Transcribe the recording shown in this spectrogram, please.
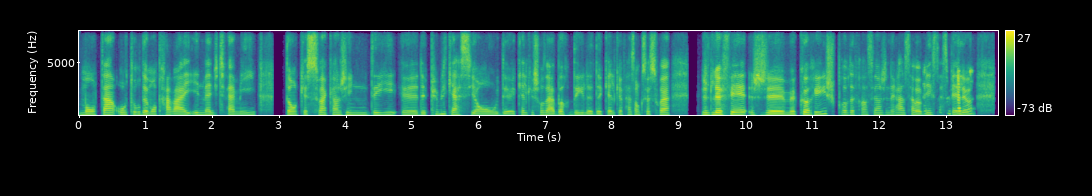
mon temps autour de mon travail et de ma vie de famille. Donc, souvent, quand j'ai une idée de publication ou de quelque chose à aborder, de quelque façon que ce soit, je le fais, je me corrige. Je suis prof de français en général, ça va bien cet aspect-là.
